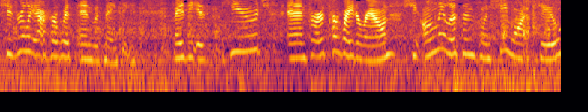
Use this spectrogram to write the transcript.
she's really at her wits end with Maizie. Maizie is huge and throws her weight around. She only listens when she wants to.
